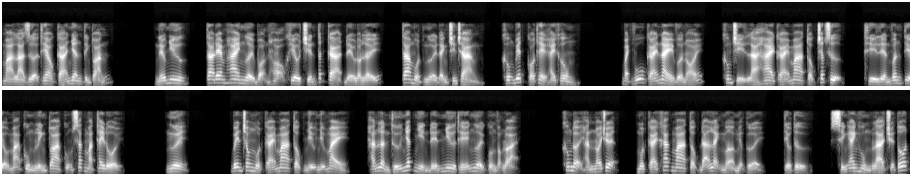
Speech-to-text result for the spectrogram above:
mà là dựa theo cá nhân tính toán. Nếu như, ta đem hai người bọn họ khiêu chiến tất cả đều đón lấy, ta một người đánh chín chàng, không biết có thể hay không. Bạch Vũ cái này vừa nói, không chỉ là hai cái ma tộc chấp sự, thì liền Vân Tiểu Mã cùng Linh Toa cũng sắc mặt thay đổi. Ngươi, bên trong một cái ma tộc nhữ như mày, hắn lần thứ nhất nhìn đến như thế người cuồng vọng loại. Không đợi hắn nói chuyện, một cái khác ma tộc đã lạnh mở miệng cười, tiểu tử, xính anh hùng là chuyện tốt,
